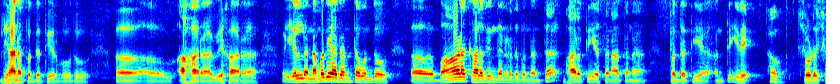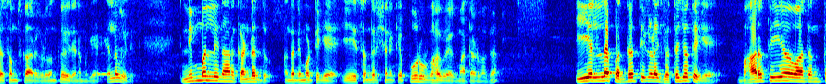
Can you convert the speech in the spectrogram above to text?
ಧ್ಯಾನ ಪದ್ಧತಿ ಇರ್ಬೋದು ಆಹಾರ ವಿಹಾರ ಎಲ್ಲ ನಮ್ಮದೇ ಆದಂಥ ಒಂದು ಬಹಳ ಕಾಲದಿಂದ ನಡೆದು ಬಂದಂಥ ಭಾರತೀಯ ಸನಾತನ ಪದ್ಧತಿಯ ಅಂತ ಇದೆ. ಹೌದು. ಷೋಡಶ ಸಂಸ್ಕಾರಗಳು ಅಂತಲೂ ಇದೆ ನಮಗೆ ಎಲ್ಲವೂ ಇದೆ. ನಿಮ್ಮಲ್ಲಿ ನಾನು ಕಂಡದ್ದು ಅಂದರೆ ನಿಮ್ಮೊಟ್ಟಿಗೆ ಈ ಸಂದರ್ಶನಕ್ಕೆ ಪೂರ್ವಭಾವಿಯಾಗಿ ಮಾತಾಡುವಾಗ ಈ ಎಲ್ಲ ಪದ್ಧತಿಗಳ ಜೊತೆ ಜೊತೆಗೆ ಭಾರತೀಯವಾದಂಥ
